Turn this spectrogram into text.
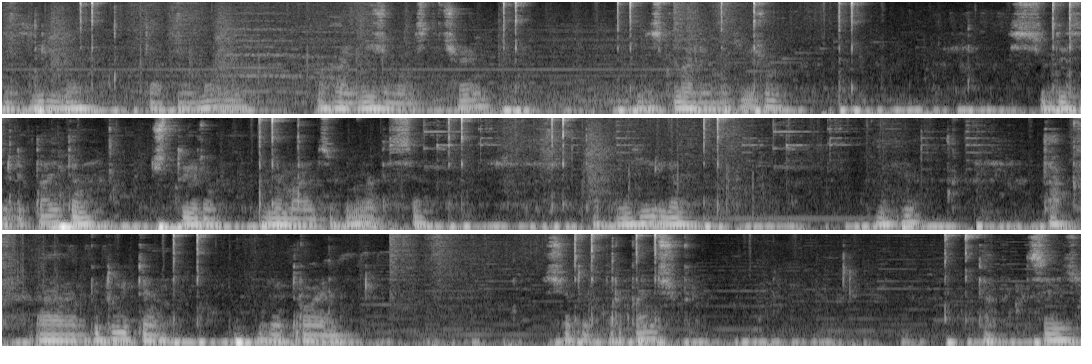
Вугілля. Так, немає. Ага, їжі не вистачає. Досконалюємо їжу. Сюди залітайте. 4 не мають зупинятися. Так, вугілля. Угу. Так, е, будуйте ви троє. Ще тут парканчик. Так, цей.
